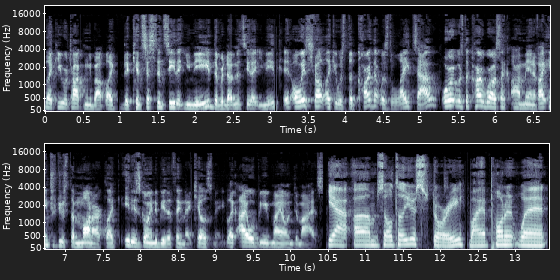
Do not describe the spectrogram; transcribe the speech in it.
like you were talking about, like the consistency that you need, the redundancy that you need. It always felt like it was the card that was lights out, or it was the card where I was like, oh man, if I introduce the monarch, like it is going to be the thing that kills me. Like I will be my own demise. Yeah, um, so I'll tell you a story. My opponent went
